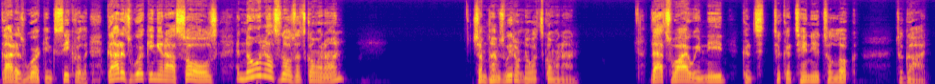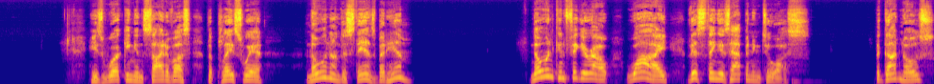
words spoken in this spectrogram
God is working secretly. God is working in our souls and no one else knows what's going on. Sometimes we don't know what's going on. That's why we need to continue to look to God. He's working inside of us, the place where no one understands but Him. No one can figure out why this thing is happening to us. But God knows.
